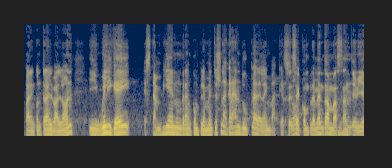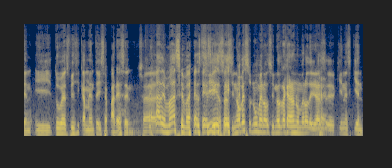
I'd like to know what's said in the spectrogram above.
para encontrar el balón y Willie Gay es también un gran complemento, es una gran dupla de linebackers. Se, complementan bastante bien y tú ves físicamente y se parecen. O sea, Además, se parecen. Sí, o sea, si no ves su número, si no trajeran número, dirías eh, quién es quién.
